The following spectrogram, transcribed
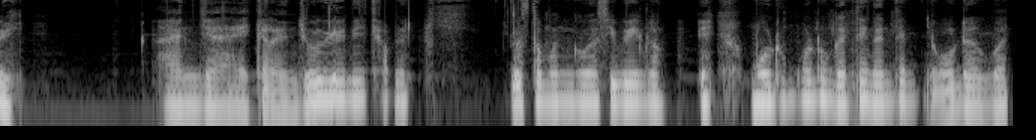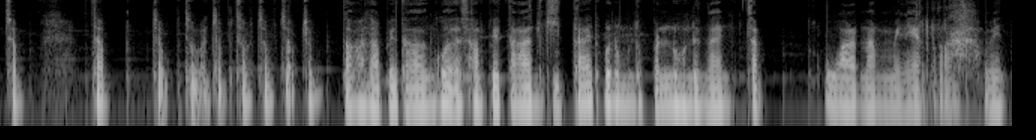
Wih anjay keren juga nih capnya terus teman gue si B bilang eh mau dong gantian gantian. Ya udah gue cap cap cap cap cap cap cap cap cap tangan sampai tangan gue sampai tangan kita itu benar-benar penuh dengan cap warna merah men.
